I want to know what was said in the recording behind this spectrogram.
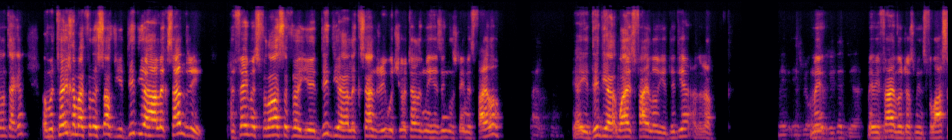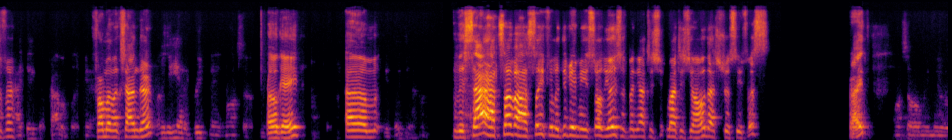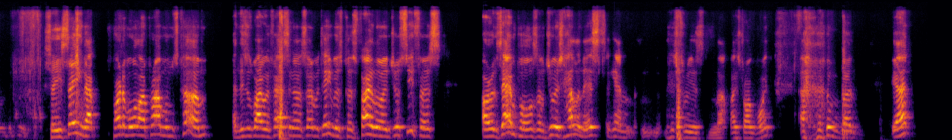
one second. Yedidya Alexandri, the famous philosopher Yedidya Alexandri, which you're telling me his English name is Philo. Philo. Yeah, Yedidya. Why is Philo Yedidya? I don't know. Maybe, maybe, maybe Philo just means philosopher. I think probably. Yeah. From Alexander. Maybe he had a Greek name also. Okay. Um, Visar Hatzava Hasleifel Ledivre Yisrael Yosef ben Matisyahu. That's Josephus right? Also, we knew the Greek. So he's saying that part of all our problems come, and this is why we're fasting on Sabbath because Philo and Josephus are examples of Jewish Hellenists. Again, history is not my strong point, but yeah.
